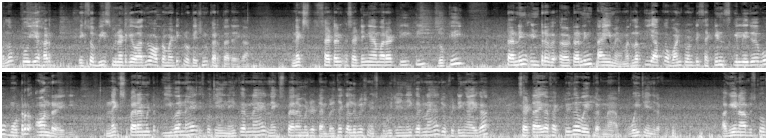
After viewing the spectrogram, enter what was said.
मतलब तो ये हर 120 मिनट के बाद में ऑटोमेटिक रोटेशन करता रहेगा। नेक्स्ट सेटिंग सेटिंग है हमारा टी टी जो कि टर्निंग इंटर टर्निंग टाइम है। मतलब कि आपका 120 सेकंड्स के लिए जो है वो मोटर ऑन रहेगी। नेक्स्ट पैरामीटर ईवन है, इसको चेंज नहीं करना है। नेक्स्ट पैरामीटर टेम्परेचर कैलिब्रेशन इसको भी चेंज नहीं करना है। जो फिटिंग आएगा सेट आएगा फैक्ट्री से, वही करना है आप, वही चेंज रखना है। अगेन आप इसको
